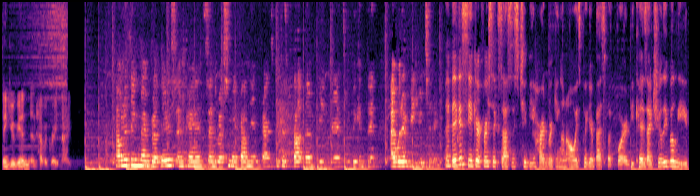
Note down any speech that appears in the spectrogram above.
Thank you again and have a great night. I want to thank my brothers and parents and the rest of my family and friends because without them being there through thick and thin, I wouldn't be here today. My biggest secret for success is to be hardworking and always put your best foot forward because I truly believe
